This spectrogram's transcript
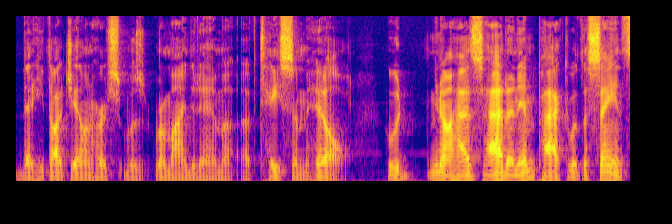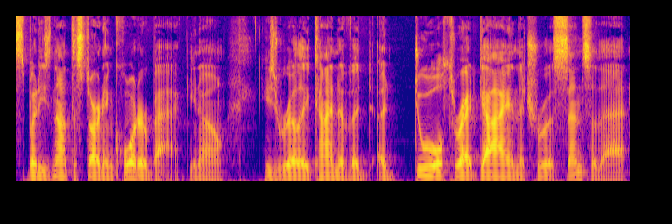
that he thought Jalen Hurts was reminded him of Taysom Hill, who you know has had an impact with the Saints, but he's not the starting quarterback. You know, he's really kind of a, a dual threat guy in the truest sense of that.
